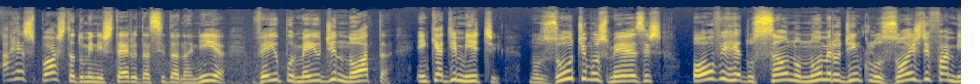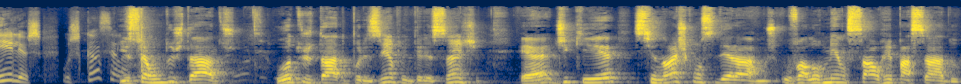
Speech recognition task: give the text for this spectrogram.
A resposta do Ministério da Cidadania veio por meio de nota, em que admite, nos últimos meses, houve redução no número de inclusões de famílias. Isso é um dos dados. O outro dado, por exemplo, interessante, é de que, se nós considerarmos o valor mensal repassado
